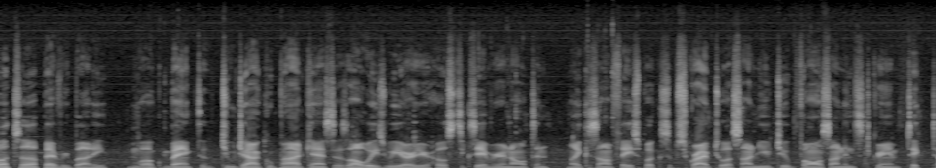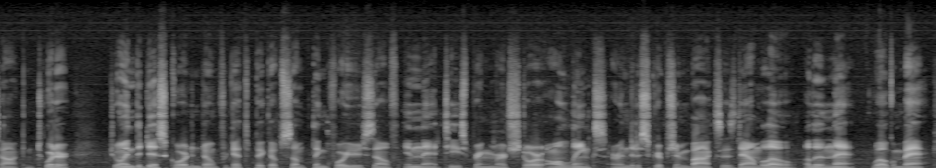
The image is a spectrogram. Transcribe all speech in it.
What's up, everybody? Welcome back to the Tootaku Podcast. As always, we are your hosts, Xavier and Alton. Like us on Facebook, subscribe to us on YouTube, follow us on Instagram, TikTok, and Twitter. Join the Discord, and don't forget to pick up something for yourself in that Teespring merch store. All links are in the description boxes down below. Other than that, welcome back.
